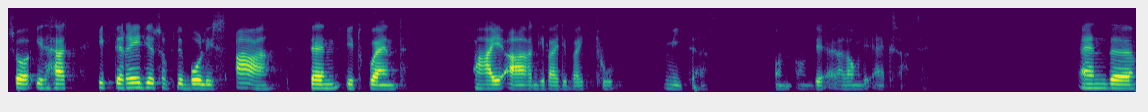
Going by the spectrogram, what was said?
So it had if the radius of the ball is r, then it went pi r divided by 2 meters on, on the along the x-axis. And, uh,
